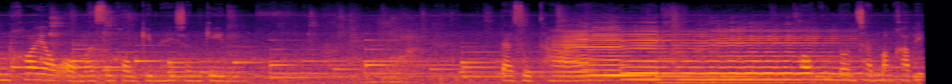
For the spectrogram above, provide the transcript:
ุณค่อยเอาออกมาซื้อของกินให้ฉันกิน แต่สุดท้าย เพราะคุณโดนฉันบังคับให้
